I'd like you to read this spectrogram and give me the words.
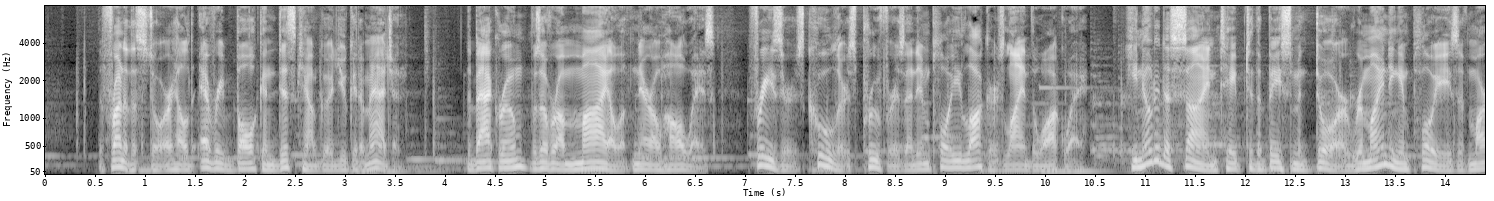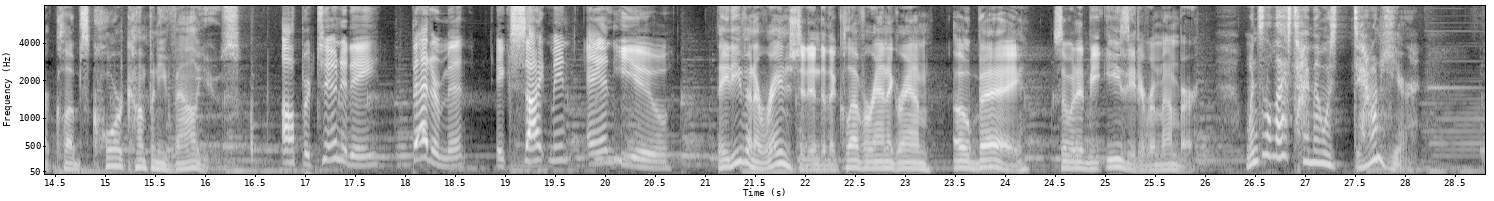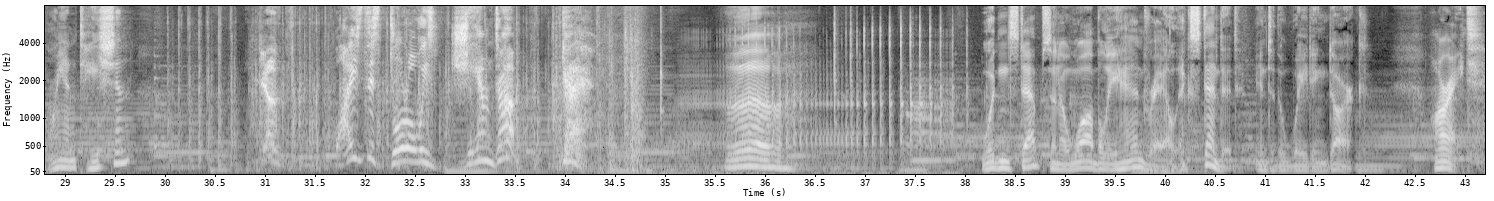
The front of the store held every bulk and discount good you could imagine. The back room was over a mile of narrow hallways. Freezers, coolers, proofers, and employee lockers lined the walkway. He noted a sign taped to the basement door reminding employees of Mart Club's core company values. Opportunity, betterment, excitement, and you. They'd even arranged it into the clever anagram Obey, so it'd be easy to remember. When's the last time I was down here? Orientation? Why is this door always jammed up? Gah. Ugh. Wooden steps and a wobbly handrail extended into the waiting dark. All right.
